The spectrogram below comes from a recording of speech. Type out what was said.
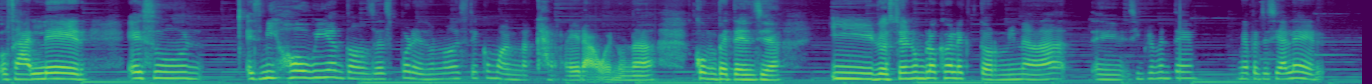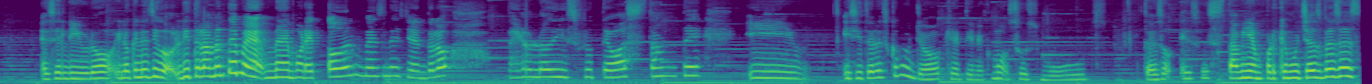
o sea, leer es un, es mi hobby, entonces por eso no estoy como en una carrera o en una competencia y no estoy en un bloque de lector ni nada, eh, simplemente me apetecía leer ese libro. Y lo que les digo, literalmente me, demoré todo el mes leyéndolo, pero lo disfruté bastante. Y, si tú eres como yo, que tiene como sus moods, eso, eso está bien, porque muchas veces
